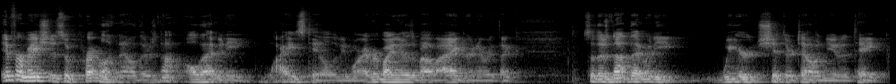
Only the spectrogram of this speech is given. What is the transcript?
information is so prevalent now. There's not all that many wise tales anymore. Everybody knows about Viagra and everything, so there's not that many weird shit they're telling you to take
